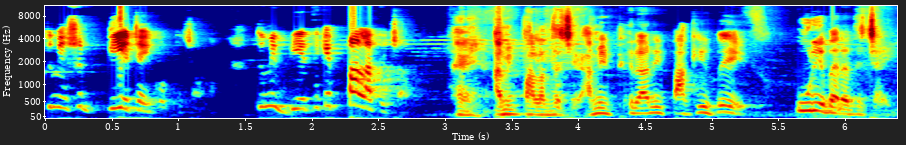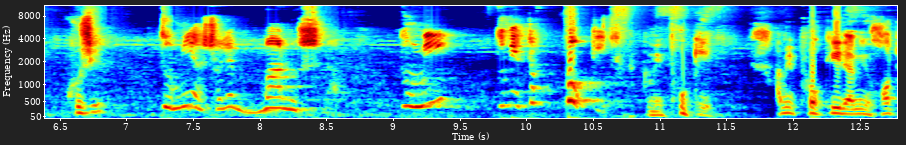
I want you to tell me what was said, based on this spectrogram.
তুমি আসলে বিয়েটাই করতে চাও না। তুমি বিয়ে থেকে পালাতে চাও। হ্যাঁ আমি পালাতে চাই। আমি ফেরারি পাখি হয়ে উড়ে বেড়াতে চাই। খুশি? তুমি আসলে মানুষ না। তুমি তুমি একটা ফকির। আমি ফকির। আমি ফকির আমি হত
